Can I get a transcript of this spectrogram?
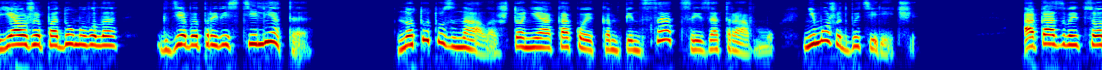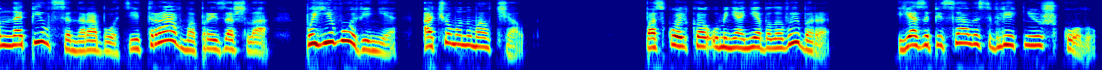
Я уже подумывала, где бы провести лето, но тут узнала, что ни о какой компенсации за травму не может быть и речи. Оказывается, он напился на работе, и травма произошла по его вине, о чем он умолчал. Поскольку у меня не было выбора, я записалась в летнюю школу.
